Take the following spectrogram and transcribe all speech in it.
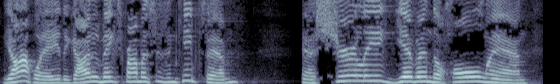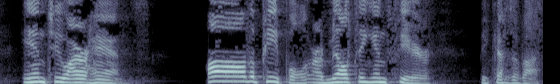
Yahweh, the God who makes promises and keeps them, has surely given the whole land into our hands all the people are melting in fear because of us.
